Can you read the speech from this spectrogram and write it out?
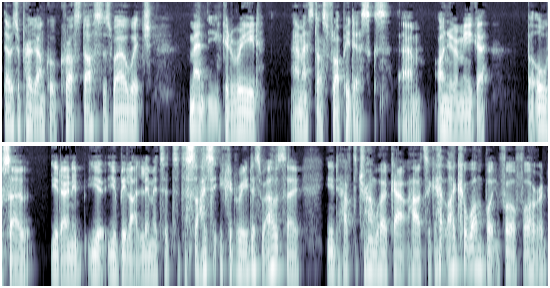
there was a program called CrossDOS as well, which meant that you could read MS DOS floppy disks um, on your Amiga, but also you'd only you, you'd be like limited to the size that you could read as well. So you'd have to try and work out how to get like a 1.44 and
